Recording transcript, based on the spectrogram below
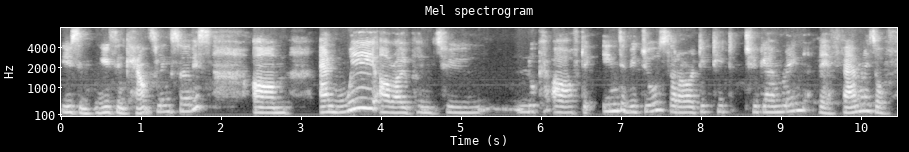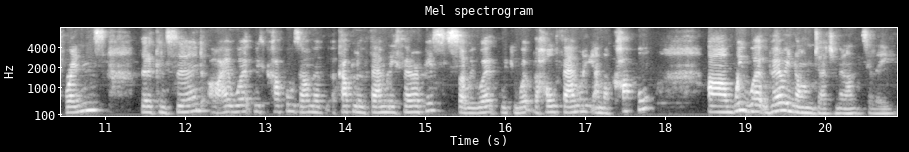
youth, and, youth and counselling service. Um, and we are open to look after individuals that are addicted to gambling, their families or friends that are concerned. I work with couples. I'm a, a couple and family therapist, so we work. We can work the whole family and the couple. Um, we work very non-judgmentally,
